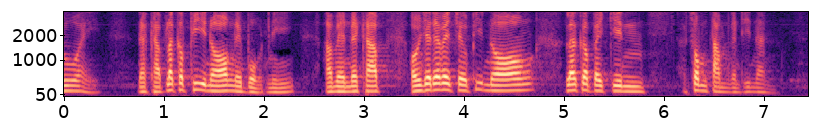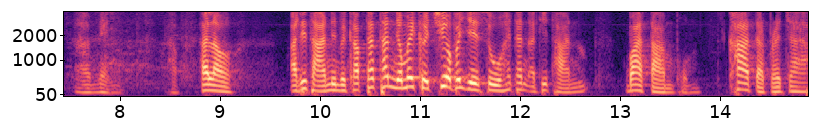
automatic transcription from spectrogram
ด้วยนะครับ แล้วก็พี่น้องในโบสถ์นี้อเมนไหมครับ ผมจะได้ไปเจอพี่น้อง แล้วก็ไปกินส้มตำกันที่นั่น อาเมน ครับ ให้เราอธิษฐานนี่ไหมครับ ถ้าท่านยังไม่เคยเชื่อพระเยซู ให้ท่านอธิษฐานว่าตามผม ข้าแต่พระเจ้า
